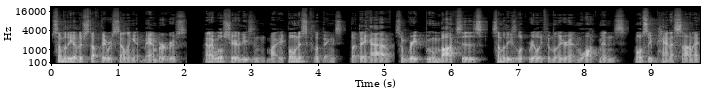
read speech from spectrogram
Some of the other stuff they were selling at Bamberger's and I will share these in my bonus clippings, but they have some great boom boxes. Some of these look really familiar and Walkmans, mostly Panasonic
